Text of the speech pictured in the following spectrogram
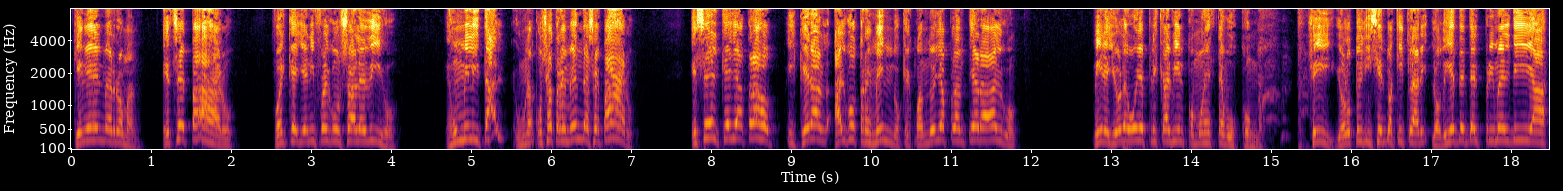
¿Quién es Elmer Roman? Ese pájaro fue el que Jennifer González dijo. Es un militar, es una cosa tremenda ese pájaro. Ese es el que ella trajo y que era algo tremendo, que cuando ella planteara algo, mire, yo le voy a explicar bien cómo es este buscón. Sí, yo lo estoy diciendo aquí clarito, lo dije desde el primer día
